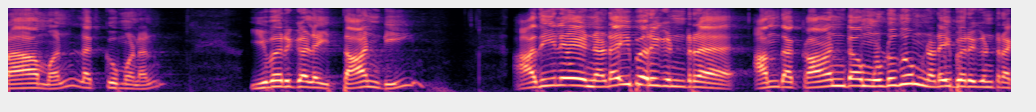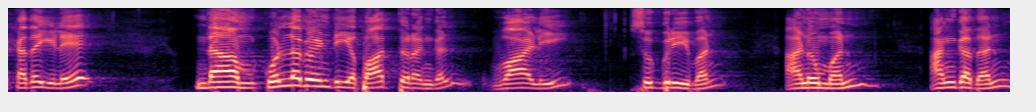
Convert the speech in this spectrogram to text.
ராமன் லக்குமணன் இவர்களை தாண்டி அதிலே நடைபெறுகின்ற அந்த காண்டம் முழுதும் நடைபெறுகின்ற கதையிலே நாம் கொள்ள வேண்டிய பாத்திரங்கள் வாலி சுக்ரீவன் அனுமன் அங்கதன்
